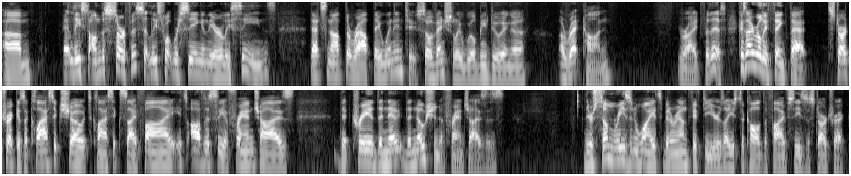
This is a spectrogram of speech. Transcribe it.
um, at least on the surface, at least what we're seeing in the early scenes, that's not the route they went into. So eventually we'll be doing a, a retcon, right, for this. Because I really think that Star Trek is a classic show, it's classic sci fi, it's obviously a franchise that created the, no- the notion of franchises. There's some reason why it's been around 50 years. I used to call it the five C's of Star Trek.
